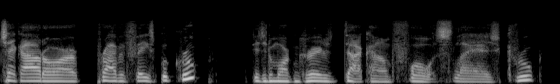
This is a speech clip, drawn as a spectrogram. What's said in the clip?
check out our private Facebook group, digitalmarketingcreators.com forward slash group.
